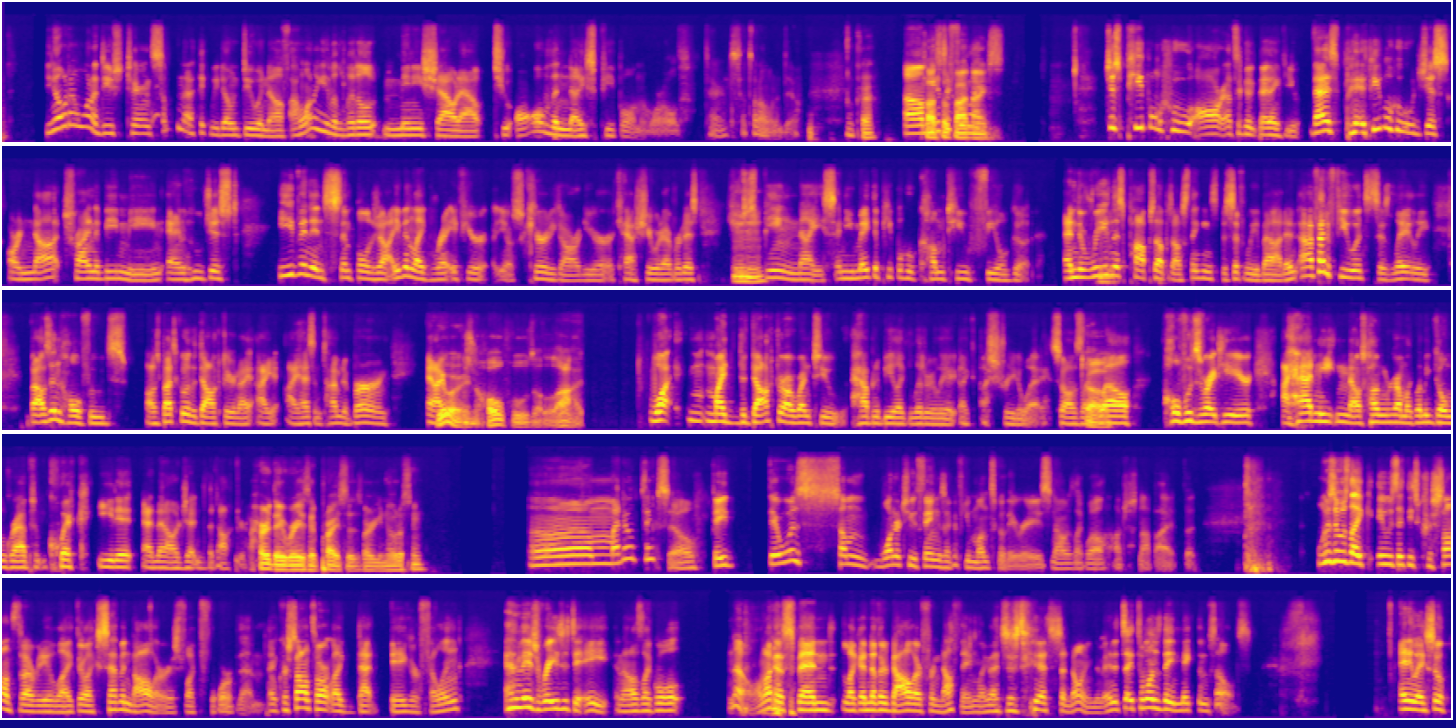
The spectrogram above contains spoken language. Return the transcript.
You know what I want to do, Terrence? Something that I think we don't do enough. I want to give a little mini shout out to all the nice people in the world, Terrence. That's what I want to do. okay Um, classify like nice Just people who are. That's a good. Thank you. That is people who just are not trying to be mean and who just even in simple job, even like if you're you know security guard, you're a cashier, whatever it is, you're just being nice and you make the people who come to you feel good. And the reason Mhm. this pops up is I was thinking specifically about it. And I've had a few instances lately, but I was in Whole Foods. I was about to go to the doctor and I I, I had some time to burn. And I you were was in whole foods a lot what my the doctor I went to happened to be like literally like a street away. So I was like, Oh. well, Whole Foods is right here. I hadn't eaten. I was hungry. I'm like, let me go and grab some quick, eat it, and then I'll jet into the doctor. i heard they raised their prices are you noticing Um, I don't think so. They there was some one or two things like a few months ago they raised, and I was like, well, I'll just not buy it. But because it was like it was like these croissants that I really like. They're like seven dollars for like four of them, and croissants aren't like that big or filling, and they just raised it to eight, and I was like, well. No, I'm not gonna spend like another dollar for nothing. Like that's just that's annoying them. And it's it's the ones they make themselves. Anyway, so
